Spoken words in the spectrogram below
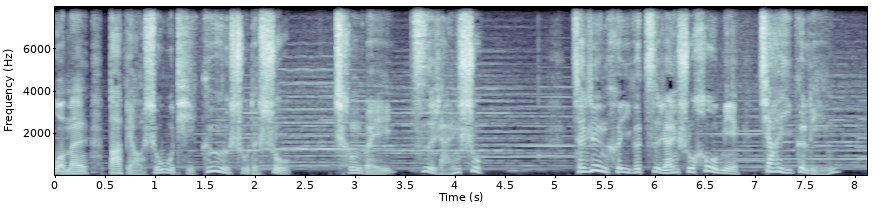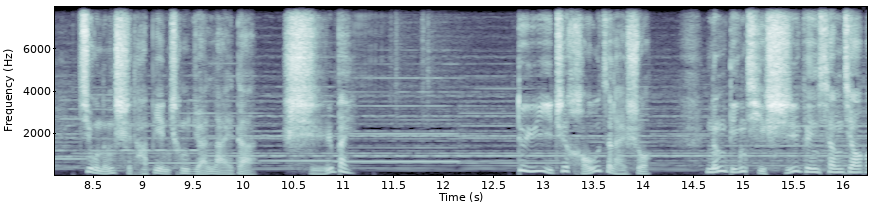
我们把表示物体个数的数。称为自然数，在任何一个自然数后面加一个零，就能使它变成原来的十倍。对于一只猴子来说，能顶起十根香蕉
